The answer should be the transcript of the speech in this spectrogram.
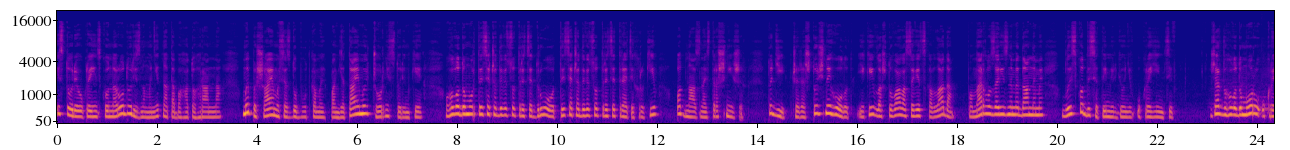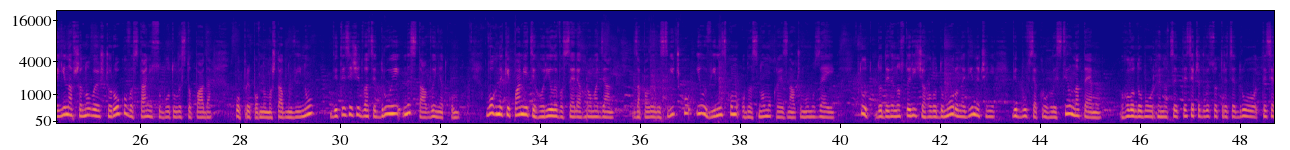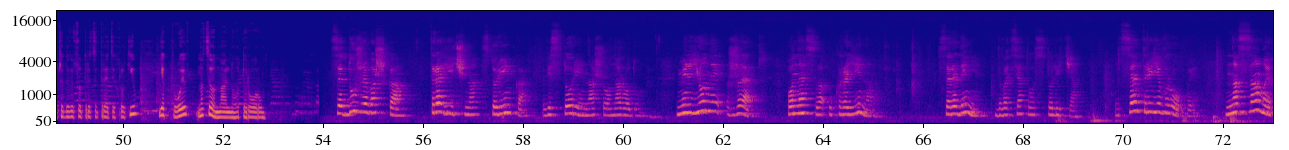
Історія українського народу різноманітна та багатогранна. Ми пишаємося здобутками, пам'ятаємо й чорні сторінки. Голодомор 1932-1933 років одна з найстрашніших. Тоді, через штучний голод, який влаштувала совєтська влада, померло за різними даними близько 10 мільйонів українців. Жертв голодомору Україна вшановує щороку в останню суботу листопада. Попри повномасштабну війну, 2022 не став винятком. Вогники пам'яті горіли в оселях громадян, запалили свічку і у Вінницькому обласному краєзнавчому музеї. Тут до 90-річчя голодомору на Вінниччині відбувся круглий стіл на тему Голодомор геноцид 1932-1933 років як прояв національного терору. Це дуже важка, трагічна сторінка в історії нашого народу. Мільйони жертв понесла Україна в середині ХХ століття, в центрі Європи, на самих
